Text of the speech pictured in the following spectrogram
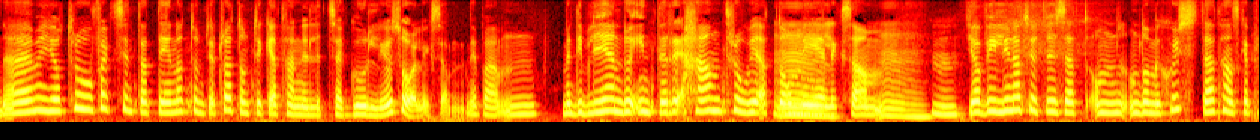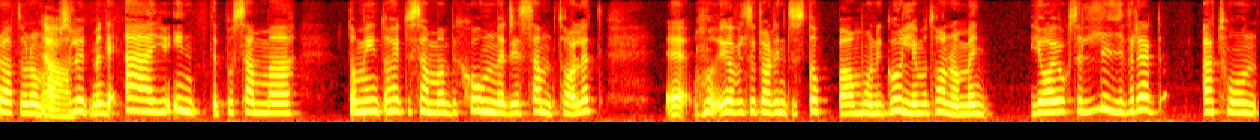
nej men jag tror faktiskt inte att det är något dumt. Jag tror att de tycker att han är lite så här gullig och så liksom. Det är bara, mm. Men det blir ändå inte, han tror ju att de är liksom, jag vill ju naturligtvis att om, om de är schyssta att han ska prata med dem, Ja. absolut. Men det är ju inte på samma, de är inte, har ju inte samma ambition med det samtalet. Eh, jag vill såklart inte stoppa om hon är gullig mot honom men jag är också livrädd att hon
